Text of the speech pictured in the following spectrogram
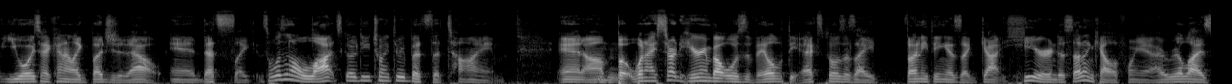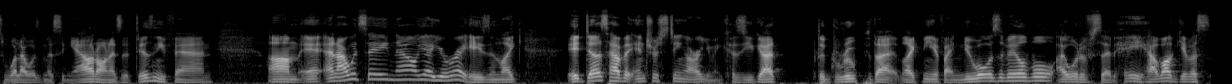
you always had kind of like budgeted out, and that's like it wasn't a lot to go to D23, but it's the time. And um, but when I started hearing about what was available at the expos, as I funny thing as I got here into Southern California, I realized what I was missing out on as a Disney fan. Um, and, and I would say now, yeah, you're right, Hazen. Like, it does have an interesting argument because you got the group that, like me, if I knew what was available, I would have said, hey, how about give us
